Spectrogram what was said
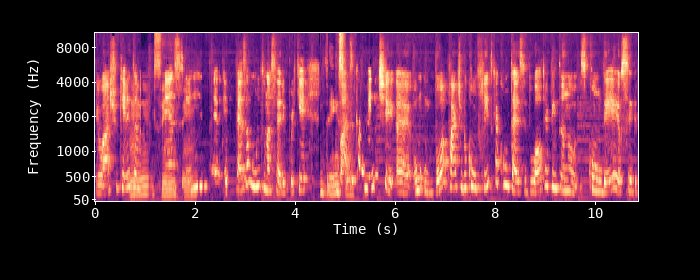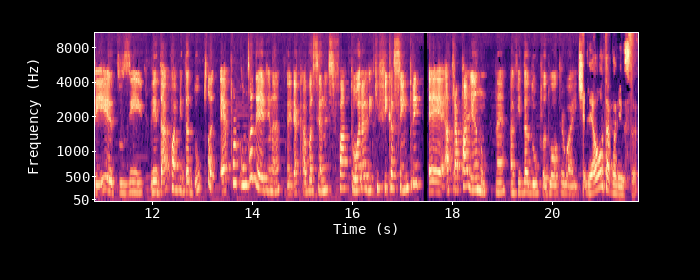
Eu acho que ele também, hum, sim, assim, sim. é- ele pesa muito na série, porque Sim, sim. Basicamente, é, um- boa parte do conflito que acontece do Walter tentando esconder os segredos e lidar com a vida dupla é por conta dele, né? Ele acaba sendo esse fator ali que fica sempre é, atrapalhando, né, a vida dupla do Walter White. Ele é o antagonista.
